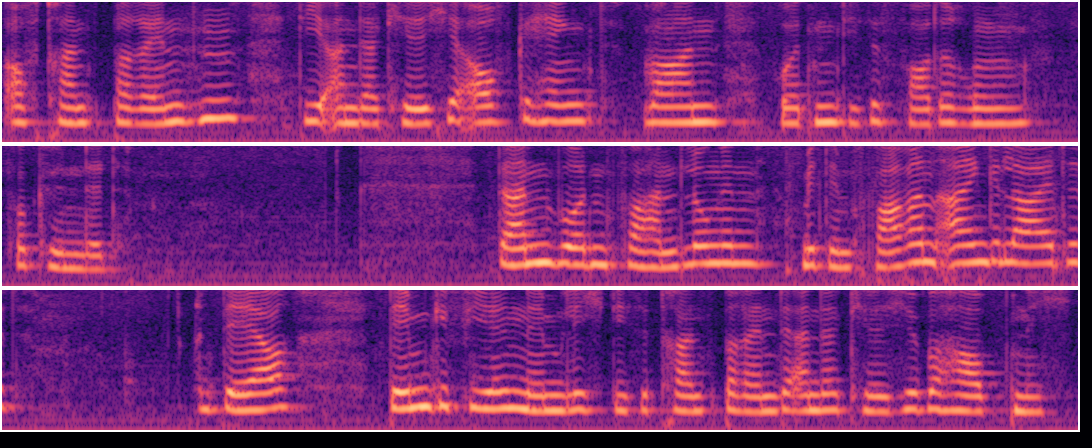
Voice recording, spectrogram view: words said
auf Transparenten, die an der Kirche aufgehängt waren, wurden diese Forderungen verkündet. Dann wurden Verhandlungen mit dem Pfarrern eingeleitet, der dem gefielen nämlich diese Transparente an der Kirche überhaupt nicht.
